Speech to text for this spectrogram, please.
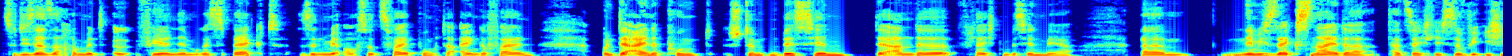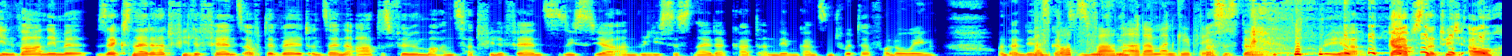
Zu dieser Sache mit äh, fehlendem Respekt sind mir auch so zwei Punkte eingefallen. Und der eine Punkt stimmt ein bisschen, der andere vielleicht ein bisschen mehr. Ähm, nämlich Zack Snyder tatsächlich, so wie ich ihn wahrnehme. Zack Snyder hat viele Fans auf der Welt und seine Art des Filmemachens hat viele Fans. Siehst du ja an Release the Snyder Cut, an dem ganzen Twitter-Following und an dem Was ganzen Bots waren, Adam angeblich. Was ist da? ja, gab's natürlich auch.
